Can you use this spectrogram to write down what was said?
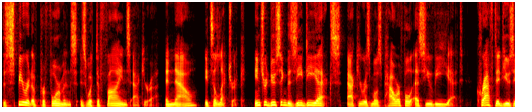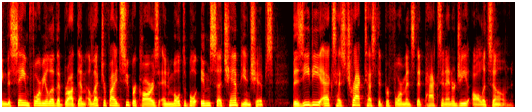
The spirit of performance is what defines Acura, and now it's electric. Introducing the ZDX, Acura's most powerful SUV yet. Crafted using the same formula that brought them electrified supercars and multiple IMSA championships, the ZDX has track tested performance that packs an energy all its own.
